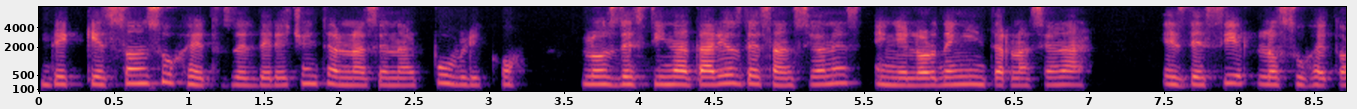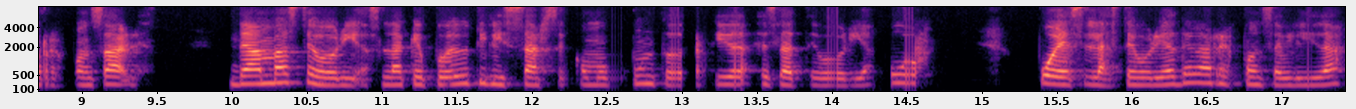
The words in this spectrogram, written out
de que son sujetos del derecho internacional público los destinatarios de sanciones en el orden internacional, es decir, los sujetos responsables. De ambas teorías, la que puede utilizarse como punto de partida es la teoría pura, pues las teorías de la responsabilidad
